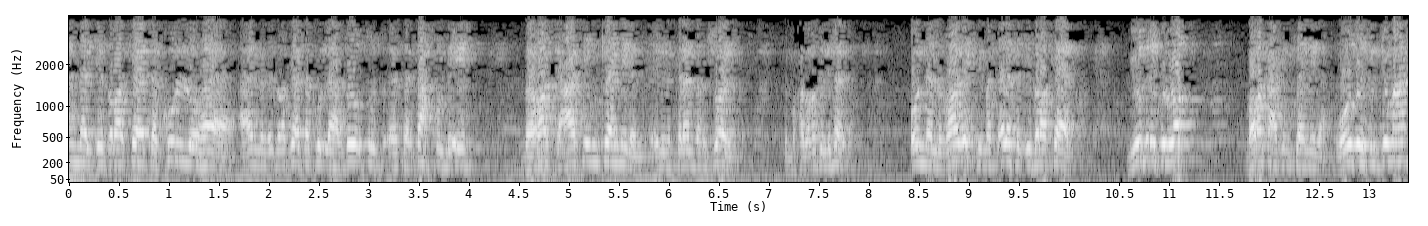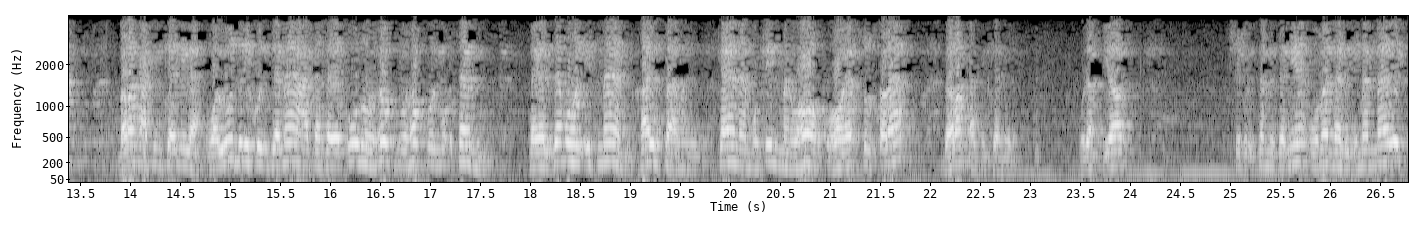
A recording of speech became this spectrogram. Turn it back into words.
أن الإدراكات كلها أن الإدراكات كلها تحصل بإيه؟ بركعة كاملة. لأن الكلام ده من شوية في المحاضرات اللي فاتت. قلنا الراجح في مسألة الإدراكات. يدرك الوقت بركعة كاملة ويدرك الجمعة بركعة كاملة. ويدرك الجماعة فيكون حكم حكم المؤتم. فيلزمه الإثمان خلف من كان متما وهو, وهو يقتل الصلاة بركعة كاملة. وده اختيار الشيخ الإسلام تيمية ومذهب الإمام مالك.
